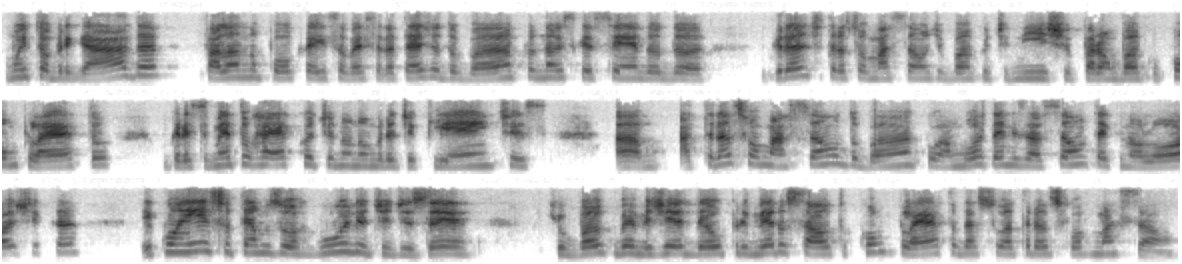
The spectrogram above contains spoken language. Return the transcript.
Muito obrigada. Falando um pouco aí sobre a estratégia do banco, não esquecendo da grande transformação de banco de nicho para um banco completo, um crescimento recorde no número de clientes, a, a transformação do banco, a modernização tecnológica, e com isso temos orgulho de dizer que o Banco BMG deu o primeiro salto completo da sua transformação.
